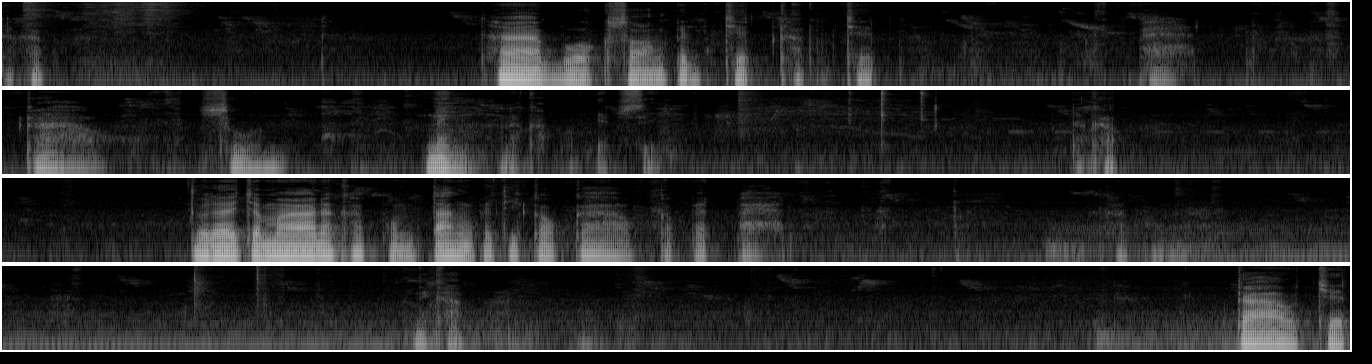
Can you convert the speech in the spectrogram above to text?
นะครับห้าบวกสองเป็นเจ็ดครับเจ็ดแปดเก้าศูนย์หนึ่งนะครับ FC นะครับ ตัวใดจะมานะครับ ผมตั้งไปที่ 99 กับ 88ครับผมนี่ครับ 97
